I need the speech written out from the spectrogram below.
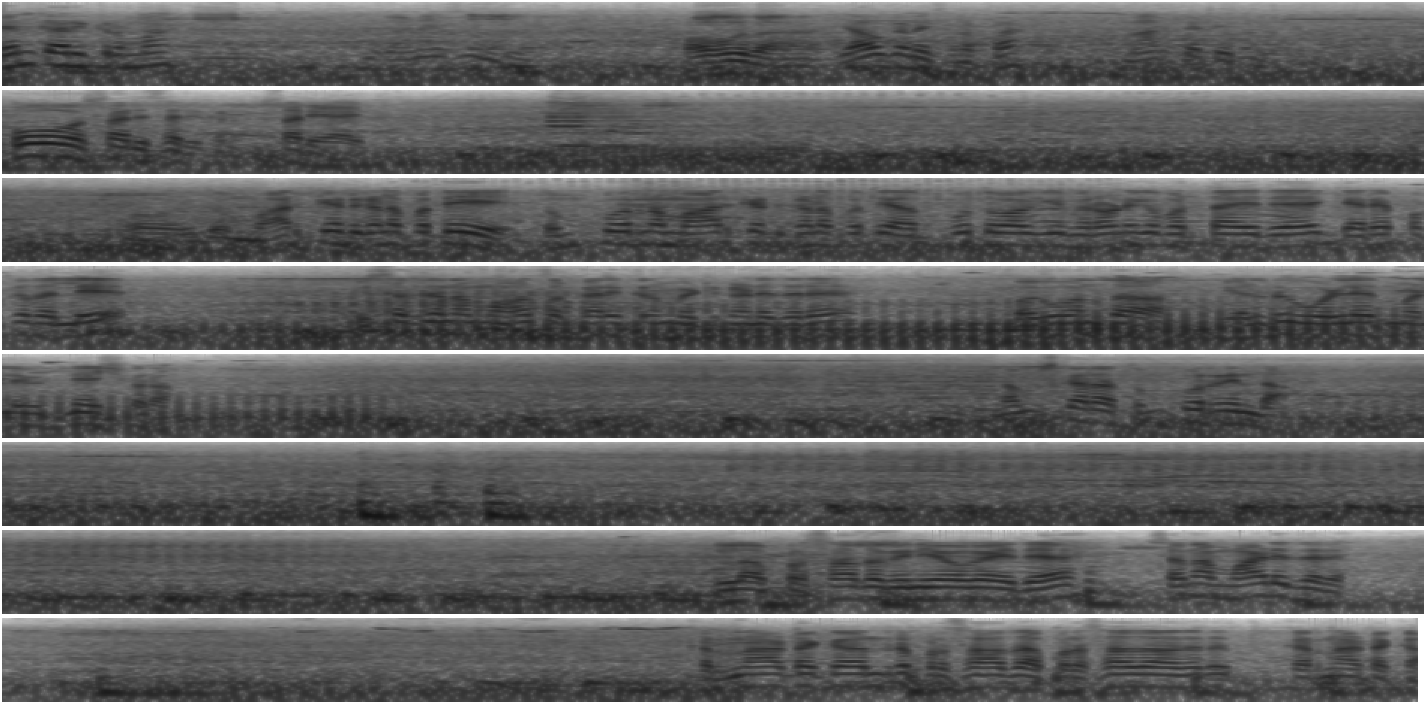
ಏನು ಕಾರ್ಯಕ್ರಮ? ಗಣೇಶ ಹೌದಾ? ಯಾವ ಗಣೇಶನಪ್ಪ? ಮಾರ್ಕೆಟ್ ಓ, ಸರಿ ಸರಿ ಕಣ ಸರಿ, ಆಯಿತು. ಓ, ಇದು ಮಾರ್ಕೆಟ್ ಗಣಪತಿ, ತುಮಕೂರಿನ ಮಾರ್ಕೆಟ್ ಗಣಪತಿ ಅದ್ಭುತವಾಗಿ ಮೆರವಣಿಗೆ ಬರ್ತಾ ಇದೆ ಕೆರೆ ಪಕ್ಕದಲ್ಲಿ. ವಿಸರ್ಜನಾ ಮಹೋತ್ಸವ ಕಾರ್ಯಕ್ರಮ ಇಟ್ಕೊಂಡಿದ್ದಾರೆ. ಭಗವಂತ ಎಲ್ರಿಗೂ ಒಳ್ಳೇದು ಮಾಡಲಿ ವಿಘ್ನೇಶ್ವರ. ನಮಸ್ಕಾರ, ತುಮಕೂರಿನಿಂದ. ಎಲ್ಲ ಪ್ರಸಾದ ವಿನಿಯೋಗ ಇದೆ. ಚೆನ್ನಾಗಿ ಮಾಡಿದ್ದಾರೆ. ಕರ್ನಾಟಕ ಅಂದರೆ ಪ್ರಸಾದ ಪ್ರಸಾದ ಅಂದರೆ ಕರ್ನಾಟಕ.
